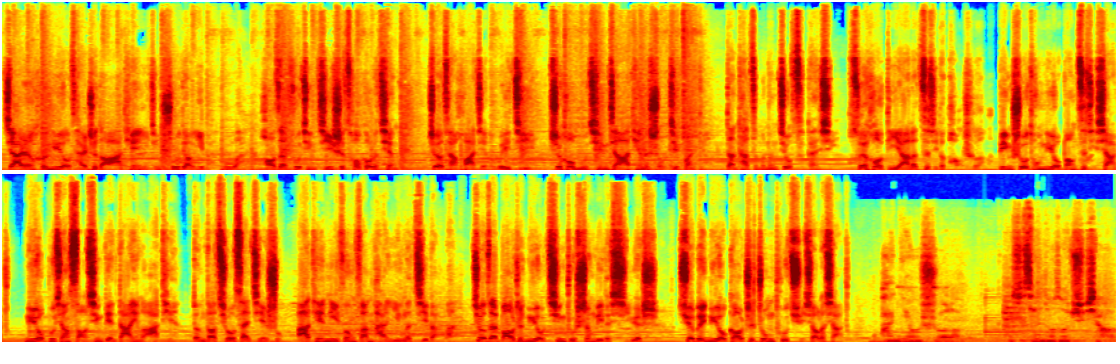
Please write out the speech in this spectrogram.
家人和女友才知道阿天已经输掉一百多万。好在父亲及时凑够了欠款，这才化解了危机。之后，母亲将阿天的手机换掉，但他怎么能就此甘心？随后抵押了自己的跑车，并说通女友帮自己下注。女友不想扫兴，便答应了阿天。等到球赛结束，阿天逆风翻盘，赢了几百万。就在抱着女友庆祝胜利的喜悦时，却被女友告知中途取消了下注。我怕你又输了，我之前偷偷取消了。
